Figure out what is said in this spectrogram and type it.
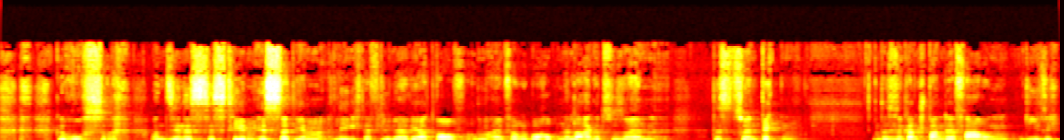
Geruchs- und Sinnessystem ist. Seitdem lege ich da viel mehr Wert drauf, um einfach überhaupt in der Lage zu sein, das zu entdecken. Und das ist eine ganz spannende Erfahrung, die sich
